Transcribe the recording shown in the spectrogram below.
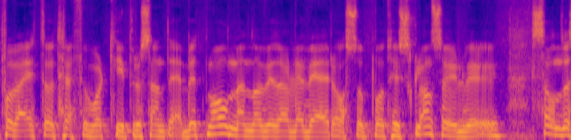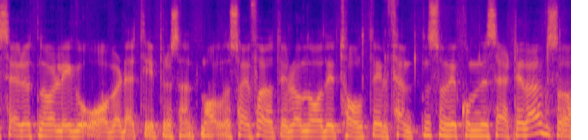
på vei til å treffe vårt 10% EBIT-mål, men når vi da leverer også på Tyskland, så vil vi, som det ser ut nå, ligge over det 10 %-målet. Så i forhold til å nå de 12-15 som vi kommuniserte i dag, så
